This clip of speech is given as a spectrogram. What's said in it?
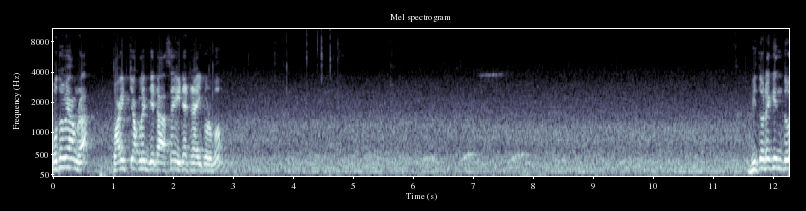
প্রথমে আমরা হোয়াইট চকলেট যেটা আছে এটা ট্রাই করব। ভিতরে কিন্তু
